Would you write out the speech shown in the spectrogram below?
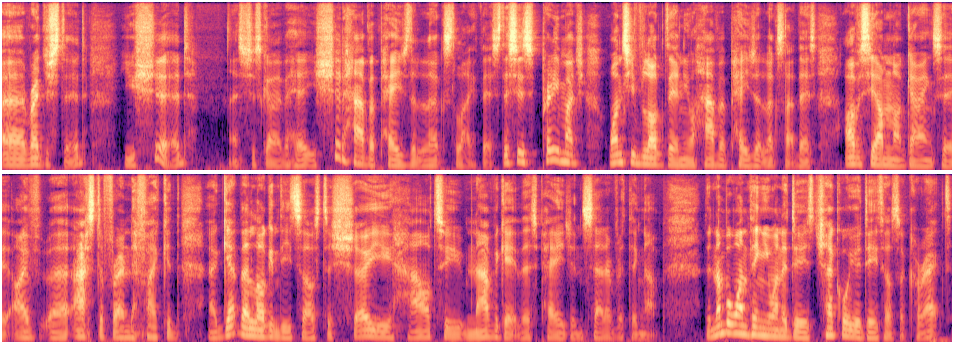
uh, registered, you should let's just go over here. You should have a page that looks like this. This is pretty much, once you've logged in, you'll have a page that looks like this. Obviously, I'm not going to, I've uh, asked a friend if I could uh, get their login details to show you how to navigate this page and set everything up. The number one thing you want to do is check all your details are correct.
